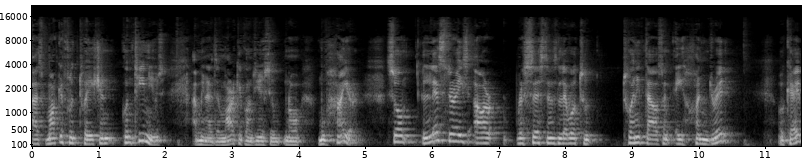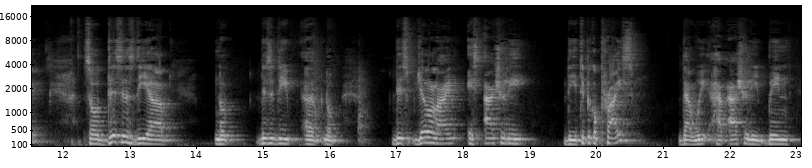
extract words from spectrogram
as market fluctuation continues. I mean, as the market continues to you know move higher. So let's raise our resistance level to 20,800. Okay. So this is the uh, no, this is the uh, no, this yellow line is actually the typical price that we have actually been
